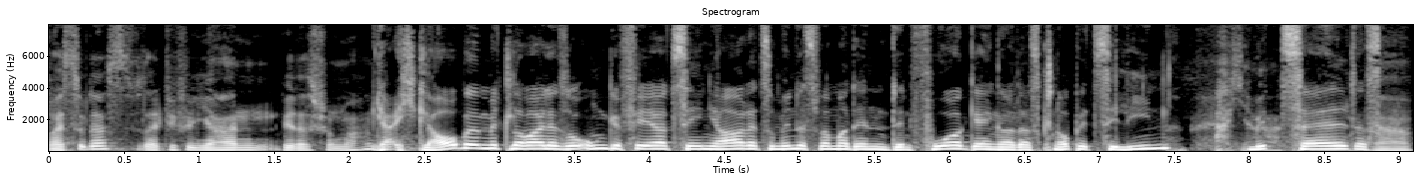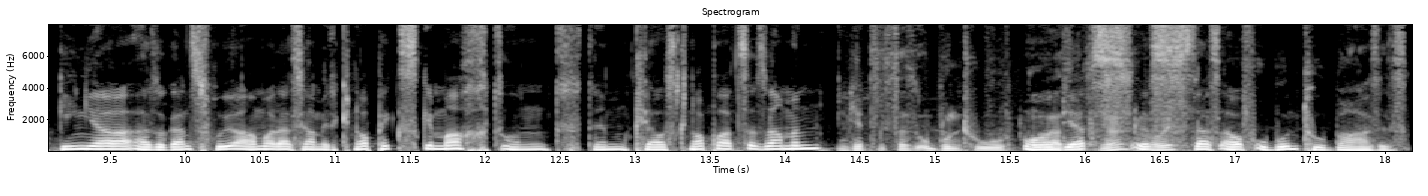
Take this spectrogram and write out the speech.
weißt du das? Seit wie vielen Jahren wir das schon machen? Ja, ich glaube mittlerweile so ungefähr zehn Jahre, zumindest wenn man den, den Vorgänger, das Knoppezilin, ja, mitzählt. Das ja. ging ja, also ganz früher haben wir das ja mit Knoppix gemacht und dem Klaus Knopper zusammen. Und jetzt ist das Ubuntu. Und Basis, jetzt ne, ist das auf Ubuntu-Basis.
